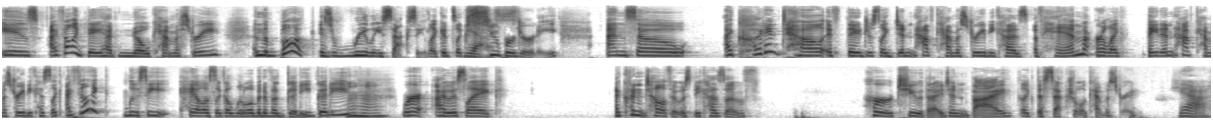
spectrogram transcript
is I felt like they had no chemistry. And the book is really sexy. Like it's like Yes. super dirty. And so I couldn't tell if they just like didn't have chemistry because of him or like they didn't have chemistry because like I feel like Lucy Hale is like a little bit of a goody goody Mhm. where I was like I couldn't tell if it was because of her too that I didn't buy like the sexual chemistry. yeah,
